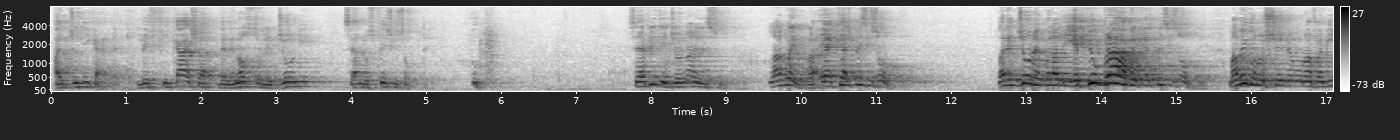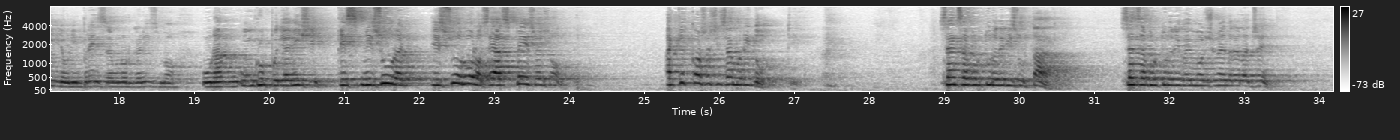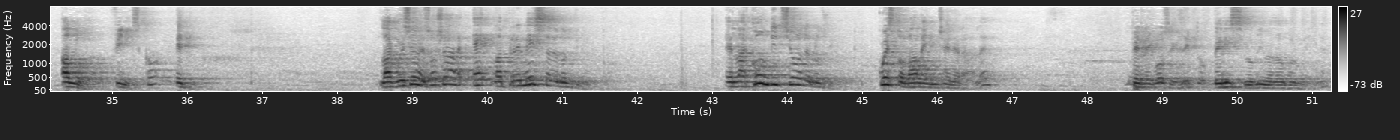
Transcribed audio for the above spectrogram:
a giudicare l'efficacia delle nostre regioni se hanno speso i soldi. Tutti. Se aprite i giornali del sud, la guerra è a chi ha speso i soldi. La regione è quella lì, è più brava perché ha speso i soldi. Ma voi conoscete una famiglia, un'impresa, un organismo, una, un gruppo di amici che misura il suo ruolo se ha speso i soldi? A che cosa ci siamo ridotti? Senza cultura di risultato, senza cultura di coinvolgimento della gente. Allora, finisco e dico. La coesione sociale è la premessa dello sviluppo, è la condizione dello sviluppo. Questo vale in generale per le cose che ha detto benissimo prima Don Colmegna,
